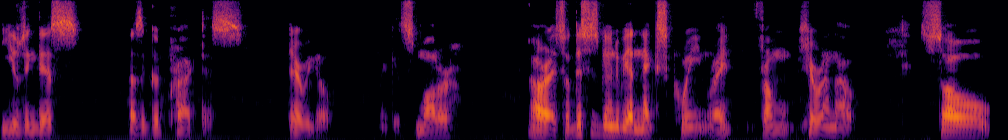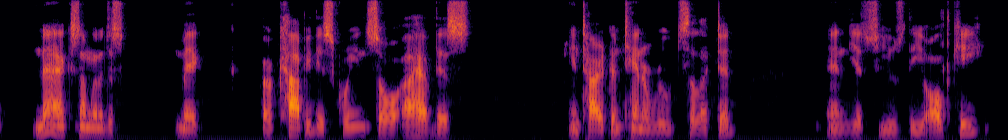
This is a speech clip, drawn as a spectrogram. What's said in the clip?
using this as a good practice there we go make it smaller all right so this is going to be a next screen right from here on out so next I'm going to just make or copy this screen. So I have this entire container root selected and just use the alt key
